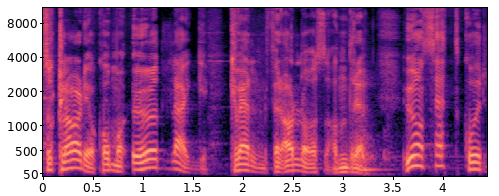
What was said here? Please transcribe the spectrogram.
Så klarer de å komme og ødelegge kvelden for alle oss andre. Uansett hvor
